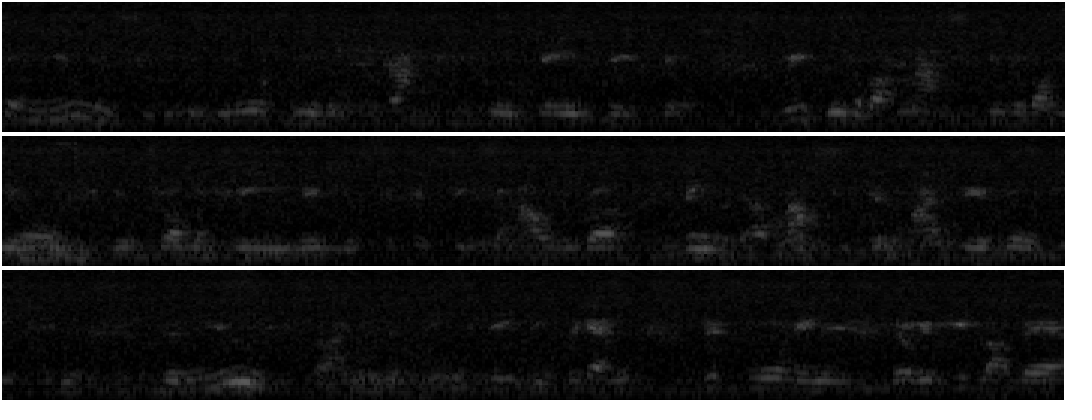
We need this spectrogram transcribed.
everything you receive is more to do with the practical day-to-day thing. Think about maths, you think about your, hmm. your geometry, maybe your statistics, your algebra, things that maths might be a door teaching. The new side is the day-to-day things. Again, this morning, there will be people out there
